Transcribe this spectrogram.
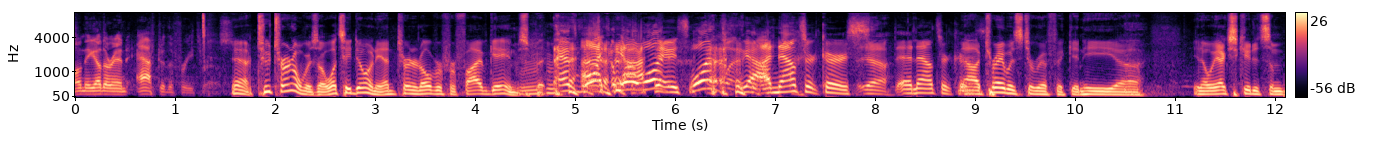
on the other end after the free throws. Yeah, two turnovers though. What's he doing? He hadn't turned it over for five games, but. And one, Yeah, one, it's- one. yeah, announcer curse. Yeah. announcer curse. No, Trey was terrific, and he, uh, you know, we executed some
